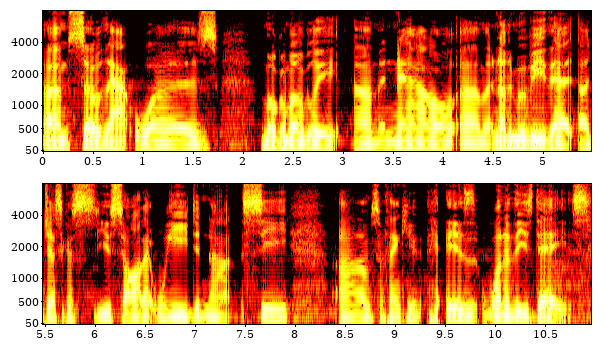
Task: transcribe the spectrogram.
Um, so that was Mogul Mowgli, um, and now um, another movie that uh, Jessica you saw that we did not see. Um, so thank you. Is one of these days.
